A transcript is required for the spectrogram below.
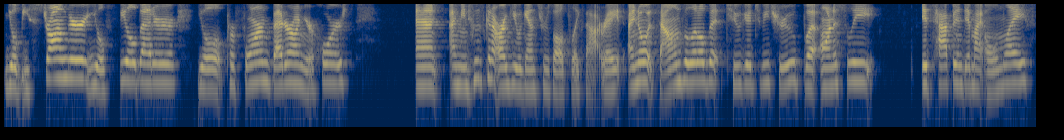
You'll be stronger, you'll feel better, you'll perform better on your horse. And I mean, who's going to argue against results like that, right? I know it sounds a little bit too good to be true, but honestly, it's happened in my own life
